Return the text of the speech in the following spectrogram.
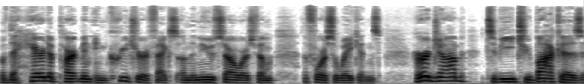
of the hair department in creature effects on the new Star Wars film The Force Awakens. Her job to be Chewbacca's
